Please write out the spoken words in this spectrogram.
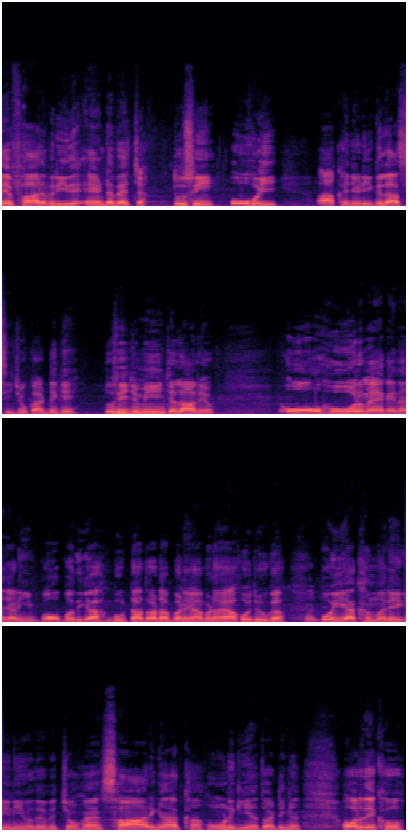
ਤੇ ਫਰਵਰੀ ਦੇ ਐਂਡ ਵਿੱਚ ਤੁਸੀਂ ਉਹੀ ਅੱਖ ਜਿਹੜੀ ਗਲਾਸੀ ਚੋਂ ਕੱਢ ਕੇ ਤੁਸੀਂ ਜ਼ਮੀਨ 'ਚ ਲਾ ਲਿਓ। ਉਹ ਹੋਰ ਮੈਂ ਕਹਿੰਦਾ ਜਣੀ ਬਹੁਤ ਵਧੀਆ ਬੂਟਾ ਤੁਹਾਡਾ ਬਣਿਆ ਬਣਾਇਆ ਹੋ ਜਾਊਗਾ। ਕੋਈ ਅੱਖ ਮਰੇਗੀ ਨਹੀਂ ਉਹਦੇ ਵਿੱਚੋਂ ਹੈ। ਸਾਰੀਆਂ ਅੱਖਾਂ ਹੋਣਗੀਆਂ ਤੁਹਾਡੀਆਂ। ਔਰ ਦੇਖੋ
